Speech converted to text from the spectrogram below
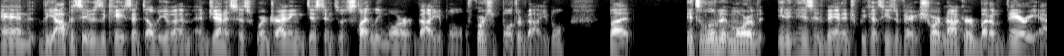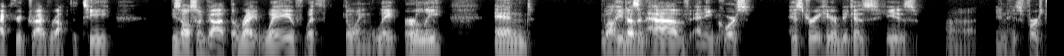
And the opposite was the case at WM and Genesis, where driving distance was slightly more valuable. Of course, both are valuable, but it's a little bit more of in his advantage because he's a very short knocker, but a very accurate driver off the tee. He's also got the right wave with going late early. And while he doesn't have any course history here because he is uh, in his first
